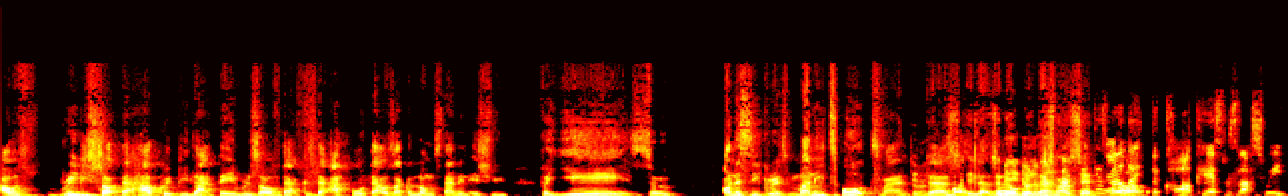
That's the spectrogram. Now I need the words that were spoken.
I was really shocked at how quickly like they resolved that because I thought that was like a long-standing issue for years. So honestly, Grizz, money talks, man. It does. Money It does. talks. Look, look, that's what I I said. think as well, like the court case was last week,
